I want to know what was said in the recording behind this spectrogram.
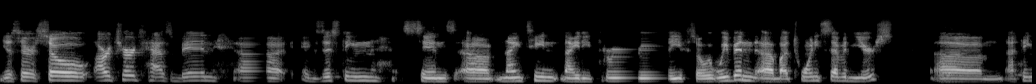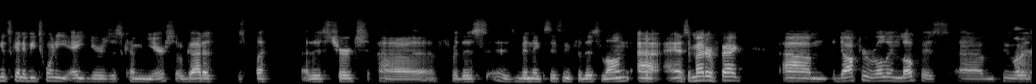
Yes, sir. So our church has been uh, existing since uh, 1993. So we've been uh, about 27 years. Um, I think it's going to be 28 years this coming year. So God has blessed uh, this church uh, for this has been existing for this long. Uh, as a matter of fact, um, Dr. Roland Lopez, um, who was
